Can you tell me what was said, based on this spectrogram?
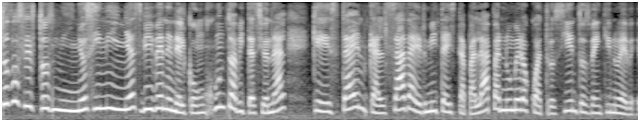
Todos estos niños y niñas viven en el conjunto habitacional que está en Calzada Ermita Iztapalapa número 429.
